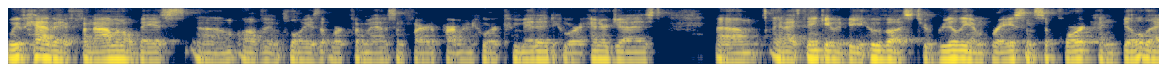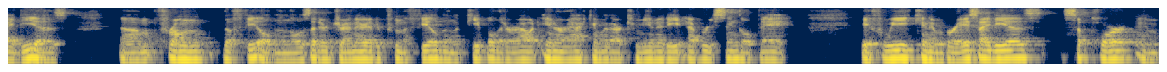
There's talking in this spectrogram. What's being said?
We have a phenomenal base um, of employees that work for the Madison Fire Department who are committed, who are energized. Um, and I think it would behoove us to really embrace and support and build ideas um, from the field and those that are generated from the field and the people that are out interacting with our community every single day. If we can embrace ideas, support, and,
